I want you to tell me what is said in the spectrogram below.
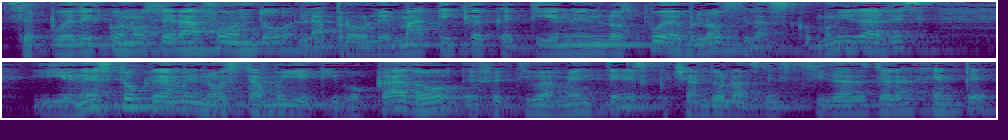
se puede conocer a fondo la problemática que tienen los pueblos, las comunidades, y en esto, créame, no está muy equivocado, efectivamente, escuchando las necesidades de la gente,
